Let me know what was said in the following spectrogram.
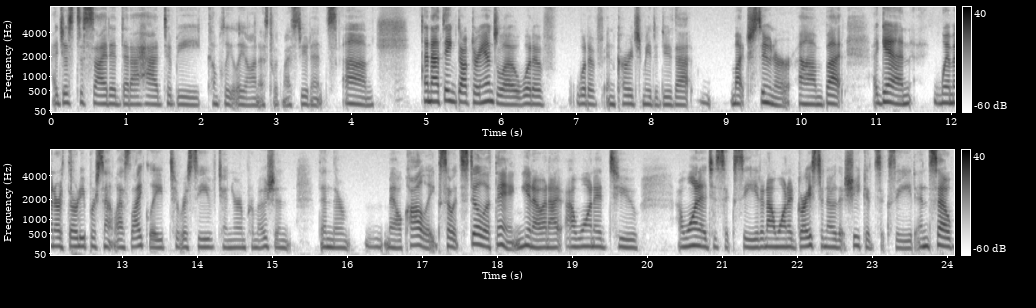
I just decided that I had to be completely honest with my students. Um, and I think Dr. Angelou would have would have encouraged me to do that much sooner. Um, but again, women are 30% less likely to receive tenure and promotion than their male colleagues. So it's still a thing, you know, and I, I wanted to I wanted to succeed and I wanted Grace to know that she could succeed. And so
